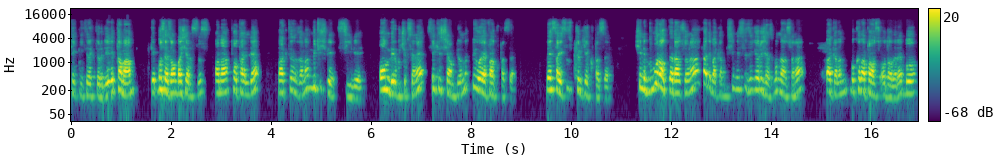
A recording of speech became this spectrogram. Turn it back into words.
teknik direktörü değil. Tamam bu sezon başarısız ama totalde baktığın zaman müthiş bir CV. 11,5 sene 8 şampiyonluk bir UEFA kupası ve sayısız Türkiye kupası. Şimdi bu, noktadan sonra hadi bakalım şimdi sizi göreceğiz. Bundan sonra bakalım bu Clubhouse odaları, bu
